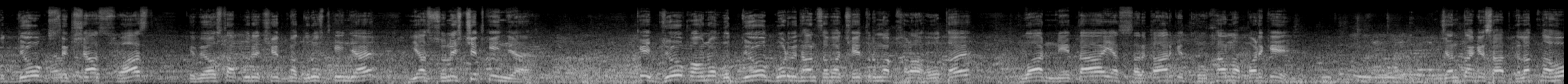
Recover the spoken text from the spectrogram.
उद्योग, शिक्षा, स्वास्थ्य की व्यवस्था पूरे क्षेत्र में दुरुस्त की जाए या सुनिश्चित की जाए कि जो कोनो उद्योग गुड़ विधानसभा क्षेत्र में खड़ा होता है, वह नेता या सरकार के धोखा में पड़ के जनता के साथ गलत ना हो।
